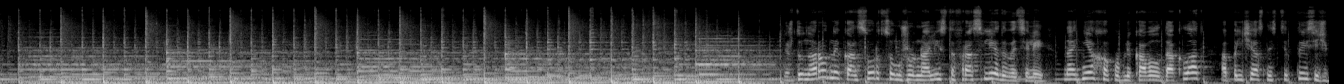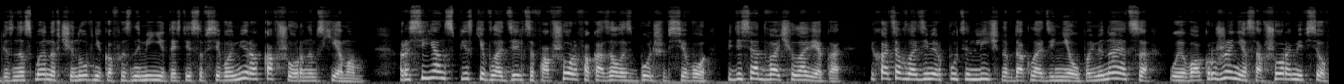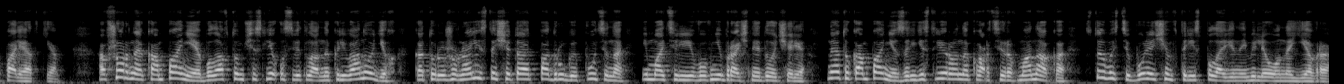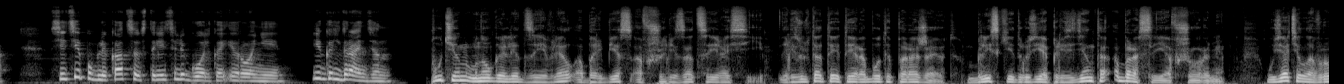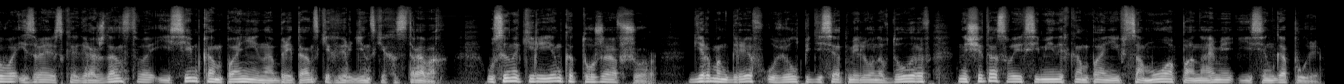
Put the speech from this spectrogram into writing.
Международный консорциум журналистов-расследователей на днях опубликовал доклад о причастности тысяч бизнесменов, чиновников и знаменитостей со всего мира к офшорным схемам. Россиян в списке владельцев офшоров оказалось больше всего – 52 человека – и хотя Владимир Путин лично в докладе не упоминается, у его окружения с офшорами все в порядке. Офшорная компания была в том числе у Светланы Кривоногих, которую журналисты считают подругой Путина и матерью его внебрачной дочери. На эту компанию зарегистрирована квартира в Монако стоимостью более чем в 3,5 миллиона евро. В сети публикацию встретили горькой иронией. Игорь Драндин. Путин много лет заявлял о борьбе с офшоризацией России. Результаты этой работы поражают. Близкие друзья президента обросли офшорами. У зятя Лаврова израильское гражданство и семь компаний на британских Виргинских островах. У сына Кириенко тоже офшор. Герман Греф увел 50 миллионов долларов на счета своих семейных компаний в Самоа, Панаме и Сингапуре.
